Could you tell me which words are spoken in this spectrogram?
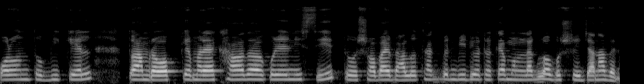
পরন্ত বিকেল। তো আমরা অফ ক্যামেরায় খাওয়া দাওয়া করে নিছি। তো সবাই ভালো থাকবেন। ভিডিওটা কেমন লাগল অবশ্যই জানাবেন।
